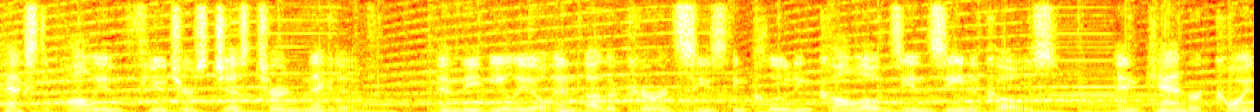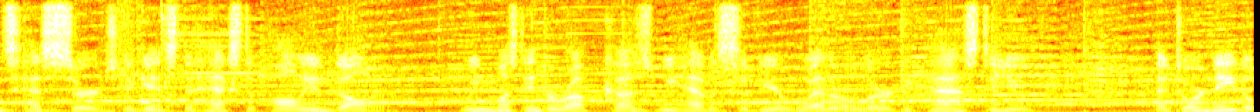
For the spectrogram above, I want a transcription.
Hextapolian futures just turned negative, and the Elio and other currencies including Colodzian Xenacos, and Canberra coins has surged against the Hextapolian dollar. We must interrupt cause we have a severe weather alert to pass to you. A tornado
